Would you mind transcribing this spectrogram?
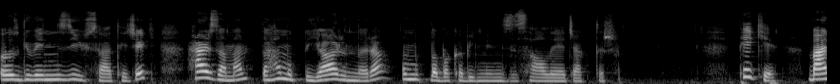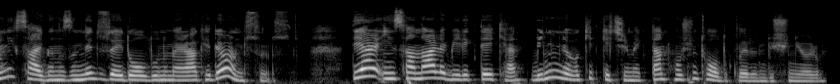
özgüveninizi yükseltecek, her zaman daha mutlu yarınlara umutla bakabilmenizi sağlayacaktır. Peki, benlik saygınızın ne düzeyde olduğunu merak ediyor musunuz? Diğer insanlarla birlikteyken benimle vakit geçirmekten hoşnut olduklarını düşünüyorum.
